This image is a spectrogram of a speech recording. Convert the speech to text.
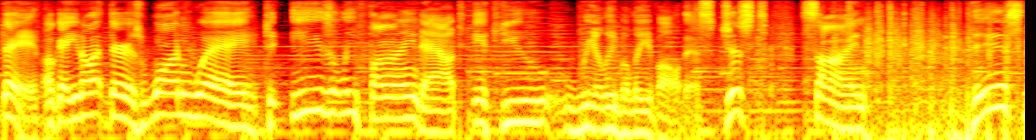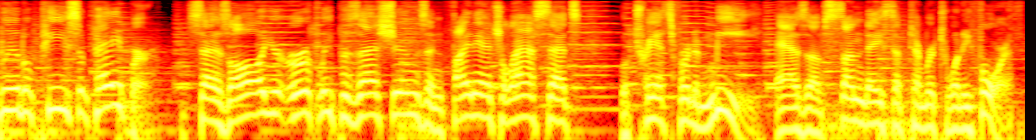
Dave, okay, you know what? There is one way to easily find out if you really believe all this. Just sign this little piece of paper. It says all your earthly possessions and financial assets will transfer to me as of Sunday, September 24th.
